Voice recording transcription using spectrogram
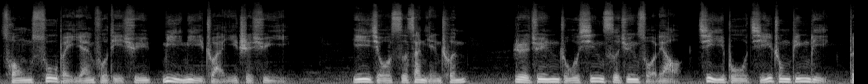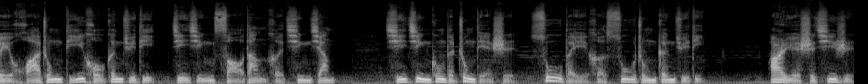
从苏北盐阜地区秘密转移至盱眙。一九四三年春。日军如新四军所料，进一步集中兵力对华中敌后根据地进行扫荡和清乡。其进攻的重点是苏北和苏中根据地。二月十七日，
